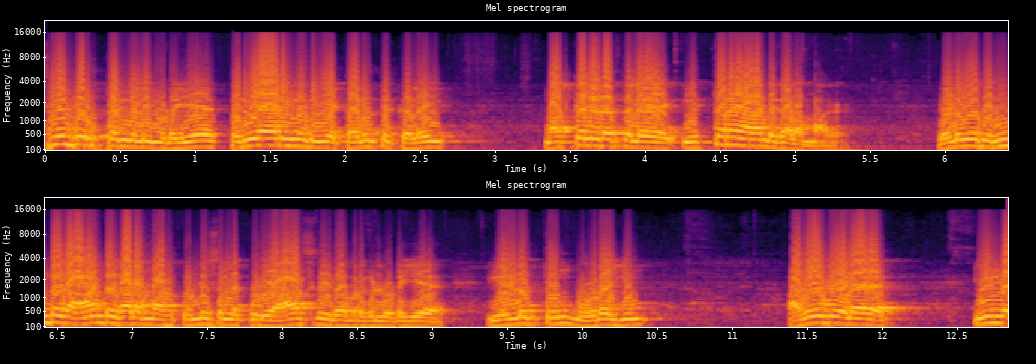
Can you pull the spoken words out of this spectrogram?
சீர்திருத்தங்களினுடைய பெரியாரினுடைய கருத்துக்களை மக்களிடத்தில் இத்தனை ஆண்டு காலமாக எழுபது எண்பது ஆண்டு காலமாக கொண்டு செல்லக்கூடிய ஆசிரியர் அவர்களுடைய எழுத்தும் உரையும் அதே போல இந்த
